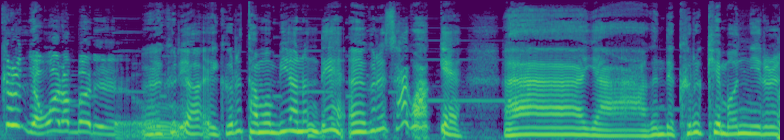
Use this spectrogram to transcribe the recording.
그런 영화란 말이에요. 에. 에이, 그렇다면 미안한데, 에, 그래 사과할게. 아, 야, 근데 그렇게 먼 일을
